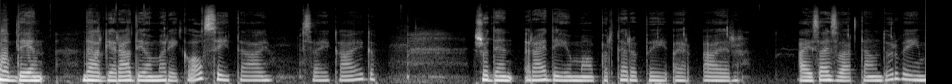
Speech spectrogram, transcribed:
Labdien, dārgie radiokamā arī klausītāji! Sveika, Aiga! Šodien raidījumā par terapiju ar, ar aiz aizvērtām durvīm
